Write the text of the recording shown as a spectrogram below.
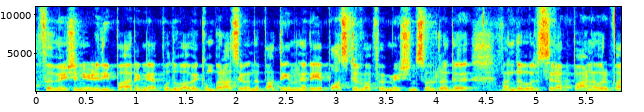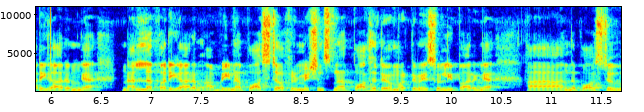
அஃபர்மேஷன் எழுதி பாருங்கள் பொதுவாகவே கும்பராசி வந்து பார்த்தீங்கன்னா நிறைய பாசிட்டிவ் அஃபர்மேஷன் சொல்கிறது வந்து ஒரு சிறப்பான ஒரு பரிகாரம்ங்க. நல்ல பரிகாரம். அப்படின்னா பாசிட்டிவ் அஃபர்மேஷன்ஸ்னால் பாசிட்டிவாக மட்டுமே சொல்லி பாருங்கள் அந்த பாசிட்டிவ்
